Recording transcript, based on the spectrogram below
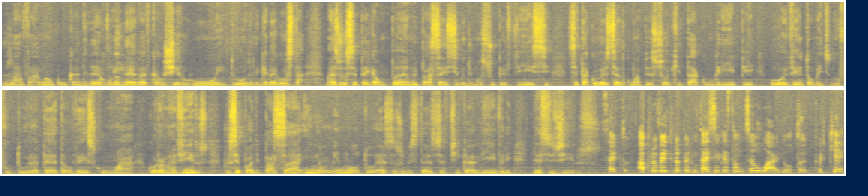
Lavar a mão com cândida é ruim, né? Vai ficar um cheiro ruim, tudo, ninguém vai gostar. Mas você pegar um pano e passar em cima de uma superfície, você está conversando com uma pessoa que está com gripe, ou eventualmente no futuro até talvez com a coronavírus, você pode passar em um minuto essa substância fica livre desses vírus. Certo. Aproveito para perguntar isso em questão de celular, doutor, porque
